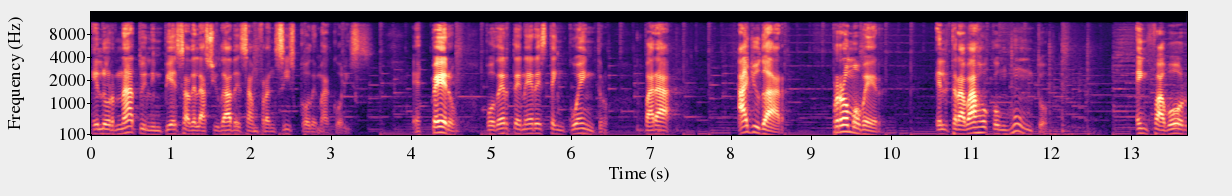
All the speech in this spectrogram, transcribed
el ornato y limpieza de la ciudad de San Francisco de Macorís. Espero poder tener este encuentro para ayudar, promover el trabajo conjunto en favor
